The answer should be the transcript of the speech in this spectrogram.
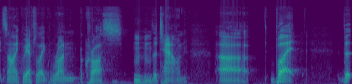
It's not like we have to like run across the town. Uh, but the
